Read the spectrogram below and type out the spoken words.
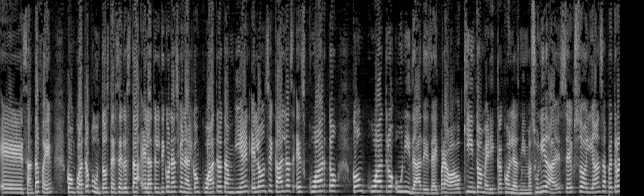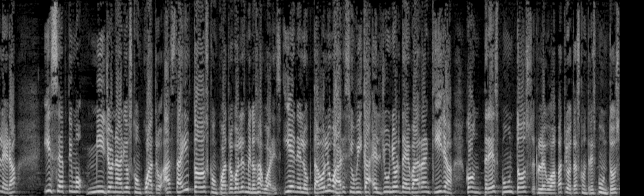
eh, Santa Fe con cuatro puntos. Tercero está el Atlético Nacional con cuatro también. El Once Caldas es cuarto con cuatro unidades. De ahí para abajo, quinto América con las mismas unidades. Sexto Alianza Petrolera. Y séptimo, Millonarios con cuatro. Hasta ahí todos con cuatro goles menos Jaguares. Y en el octavo lugar se ubica el Junior de Barranquilla con tres puntos. Luego va Patriotas con tres puntos.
